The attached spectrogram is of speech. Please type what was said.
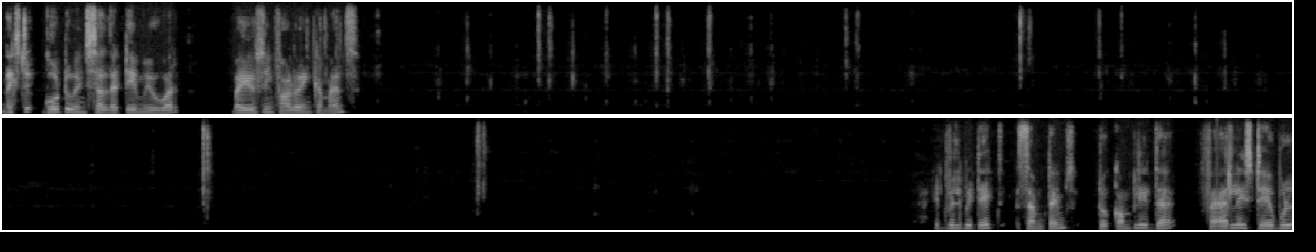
Next, go to install the TeamViewer by using following commands. It will be take some time to complete the fairly stable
